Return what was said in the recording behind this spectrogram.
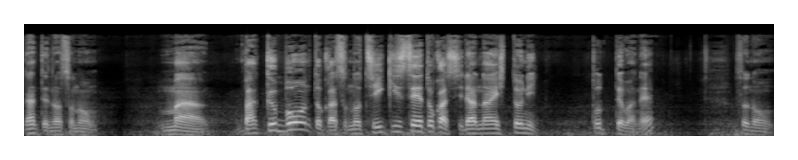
なんていうの、その、まあ、バックボーンとかその地域性とか知らない人にとってはね、その、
